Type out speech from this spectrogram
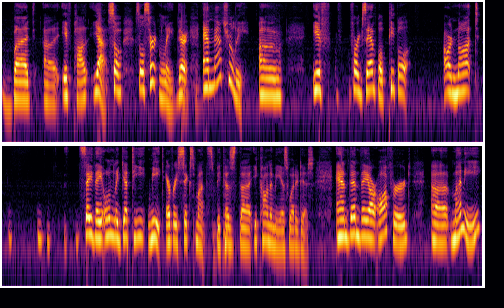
but uh, if po- yeah, so so certainly there, mm-hmm. and naturally, uh, if for example people are not say they only get to eat meat every six months mm-hmm. because the economy is what it is, and then they are offered uh, money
